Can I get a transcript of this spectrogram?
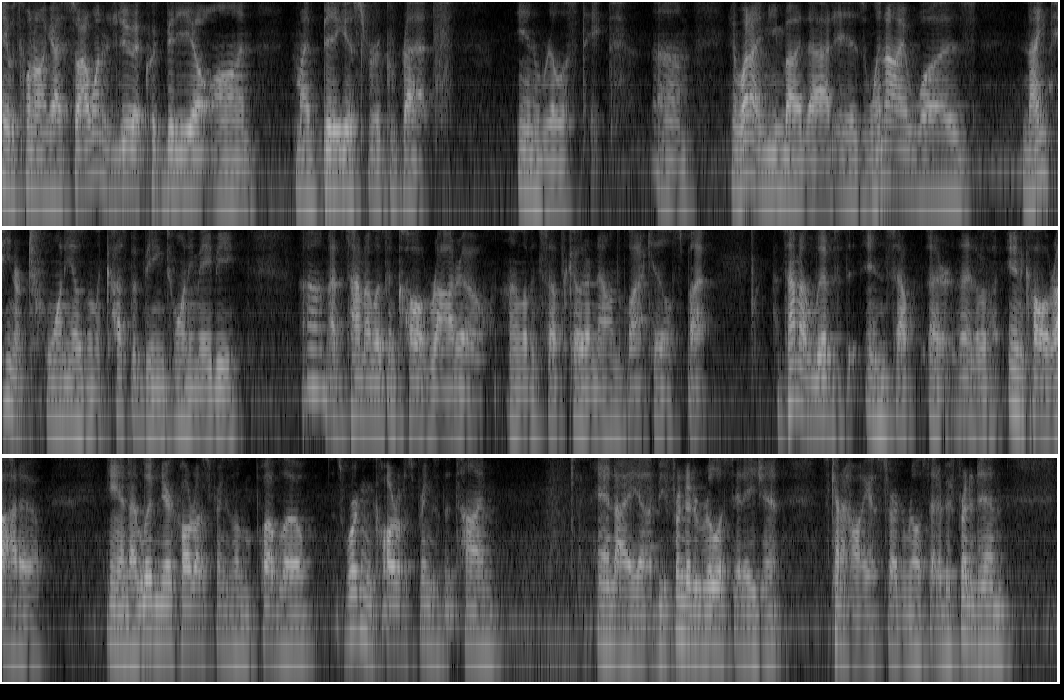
Hey, what's going on guys? So I wanted to do a quick video on my biggest regret in real estate. Um, and what I mean by that is when I was 19 or 20, I was on the cusp of being 20 maybe. Um, at the time I lived in Colorado. I live in South Dakota now in the Black Hills. But at the time I lived in South er, in Colorado, and I lived near Colorado Springs, I lived in Pueblo. I was working in Colorado Springs at the time, and I uh, befriended a real estate agent it's kind of how I got started in real estate. I befriended him.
